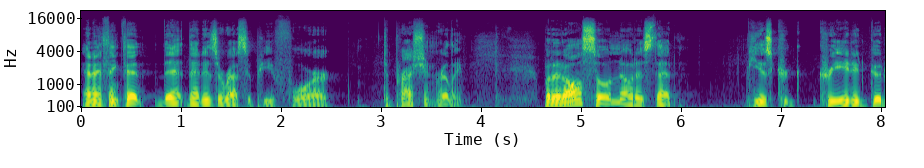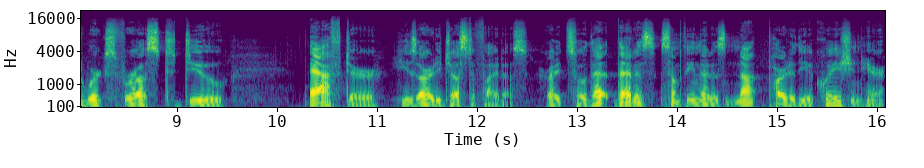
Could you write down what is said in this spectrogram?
And I think that, that that is a recipe for depression, really. But it also notice that he has cr- created good works for us to do after he's already justified us, right? So that that is something that is not part of the equation here.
